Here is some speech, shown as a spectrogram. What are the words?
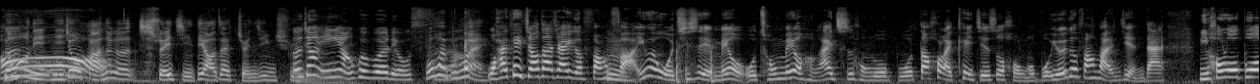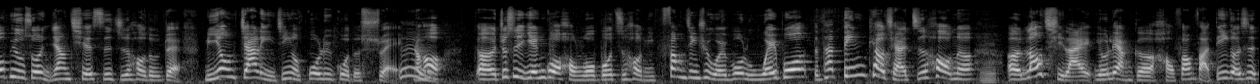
然后你你就把那个水挤掉，再卷进去。那这样营养会不会流失？不会不会，我还可以教大家一个方法，因为我其实也没有，我从没有很爱吃红萝卜，到后来可以接受红萝卜。有一个方法很简单，你红萝卜，譬如说你这样切丝之后，对不对？你用家里已经有过滤过的水，然后。呃，就是腌过红萝卜之后，你放进去微波炉微波，等它叮跳起来之后呢，呃，捞起来有两个好方法。第一个是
